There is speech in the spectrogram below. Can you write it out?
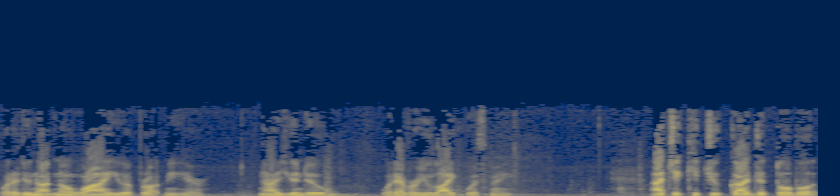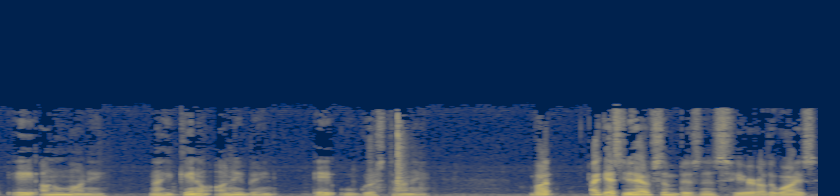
but I do not know why you have brought me here. Now you can do whatever you like with me. Achi kichu kaja tobo e anumane, nahi keno aniben e ugrastane. But I guess you have some business here, otherwise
